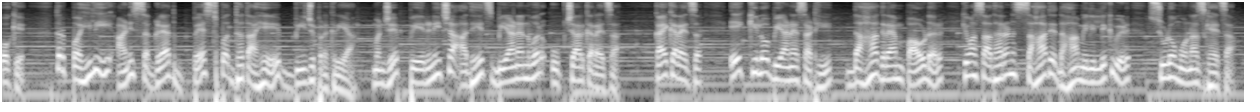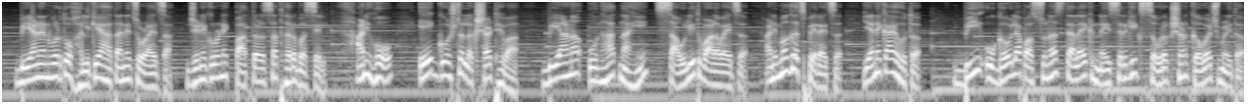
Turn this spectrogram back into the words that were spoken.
ओके तर पहिली आणि सगळ्यात बेस्ट पद्धत आहे बीज प्रक्रिया म्हणजे पेरणीच्या आधीच बियाण्यांवर उपचार करायचा. काय करायचं? एक किलो बियाण्यासाठी दहा ग्रॅम पावडर किंवा साधारण सहा ते दहा मिली लिक्विड सुडोमोनास घ्यायचा. बियाण्यांवर तो हलक्या हाताने चोळायचा जेणेकरून एक पातळसा थर बसेल. आणि हो एक गोष्ट लक्षात ठेवा बियाणं उन्हात नाही सावलीत वाळवायचं आणि मगच पेरायचं. याने काय होतं? बी उगवल्यापासूनच त्याला एक नैसर्गिक संरक्षण कवच मिळतं.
